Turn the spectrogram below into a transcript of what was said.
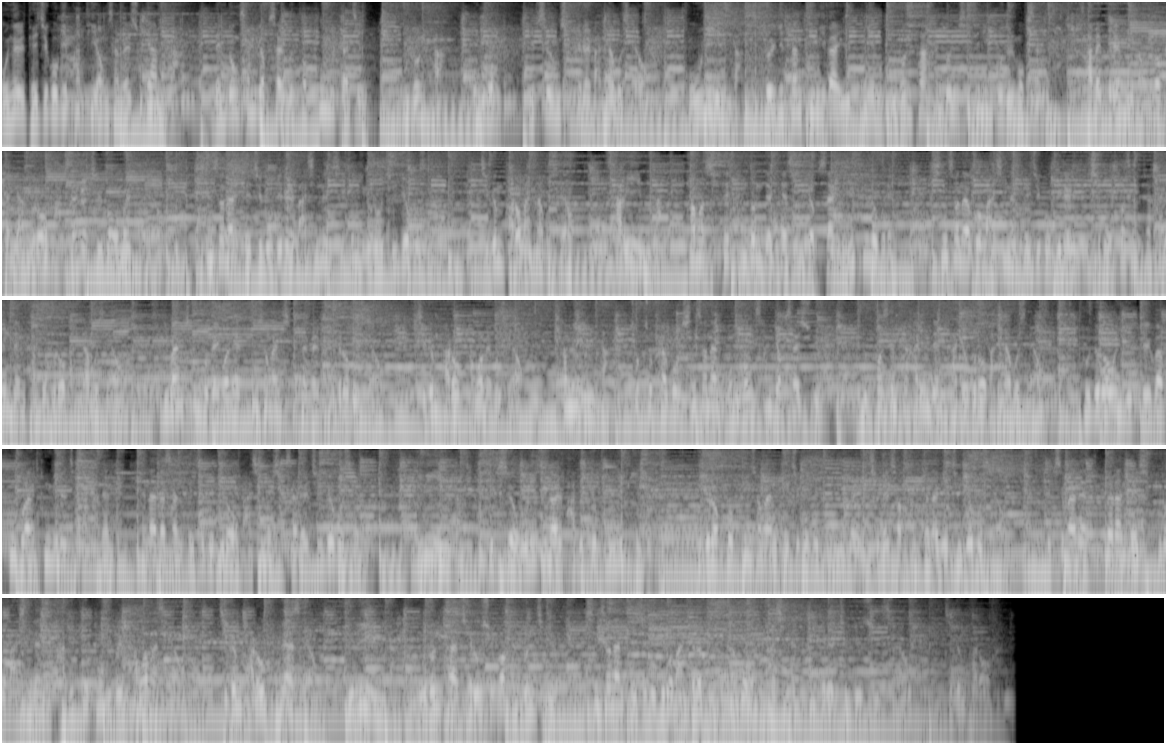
오늘 돼지고기 파티 영상을 소개합니다. 냉동 삼겹살부터 풍미까지 우돈타, 공공, 빕스 음식들을 만나보세요. 5위입니다. 쫄깃한 풍미가 일품인 우돈타 한돈 시즈닝 꼬들목살 400g이 넉넉한 양으로 밥상의 즐거움을 더해요. 신선한 돼지고기를 맛있는 시즈닝으로 즐겨보세요. 지금 바로 만나보세요. 4위입니다. 하머스텍 한돈 대패 삼겹살 1kg 신선하고 맛있는 돼지고기를 25% 할인된 가격으로 만나보세요. 21,900원의 풍성한 식탁을 만들어보세요. 지금 바로 경험해보세요. 3위입니다. 촉촉하고 신선한 공공 삼겹살 수육 6% 할인된 가격으로 만나보세요. 부드러운 육질과 풍부한 풍미를 자랑하는 캐나다산 돼지고기로 맛있는 식사를 즐겨보세요. 2위입니다. 깁스 오리지널 바비큐 풍립 두부 부드럽고 풍성한 돼지고기 풍립을 집에서 간편하게 즐겨보세요. 깁스만의 특별한 레시피로 맛있는 바비큐 풍립을 경험하세요. 지금 바로 구매하세요. 1위입니다. 우돈타 제로슈거 한돈 제육 신선한 돼지고기로 만들어 든든하고 맛있는 한 끼를 즐길 수.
